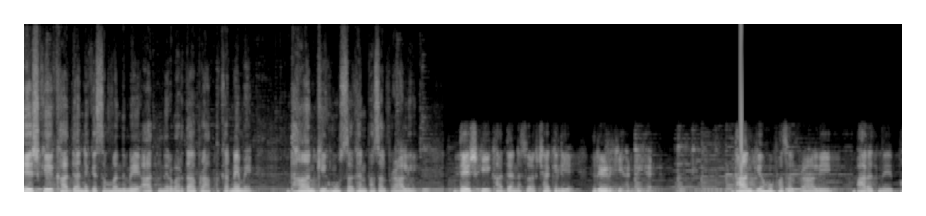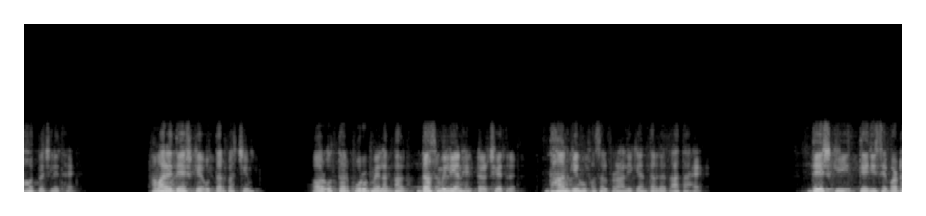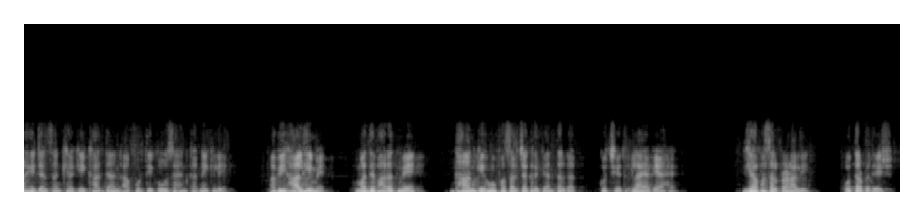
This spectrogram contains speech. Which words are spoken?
देश के खाद्यान्न के संबंध में आत्मनिर्भरता प्राप्त करने में धान, गेहूँ, सघन फ़सल प्रणाली देश की खाद्यान्न सुरक्षा के लिए रीढ़ की हड्डी है। धान, गेहूँ फ़सल प्रणाली भारत में बहुत प्रचलित है। हमारे देश के उत्तर पश्चिम और उत्तर पूर्व में लगभग 10 मिलियन हेक्टेयर क्षेत्र धान, गेहूँ फ़सल प्रणाली के अंतर्गत आता है। देश की तेज़ी से बढ़ रही जनसंख्या की खाद्यान्न आपूर्ति को सहन करने के लिए अभी हाल ही में मध्य भारत में धान, गेहूँ फ़सल चक्र के अंतर्गत कुछ क्षेत्र लाया गया है। यह फ़सल प्रणाली उत्तर प्रदेश,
